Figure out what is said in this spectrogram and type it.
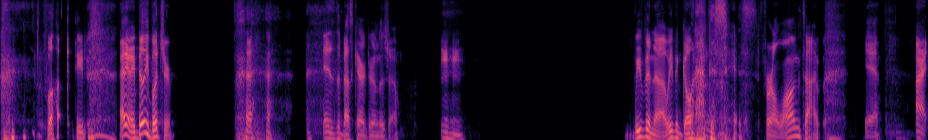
Fuck, dude. Anyway, Billy Butcher every day. Is the best character in the show. Mhm. We've been uh we've been going at this for a long time. Yeah. All right.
